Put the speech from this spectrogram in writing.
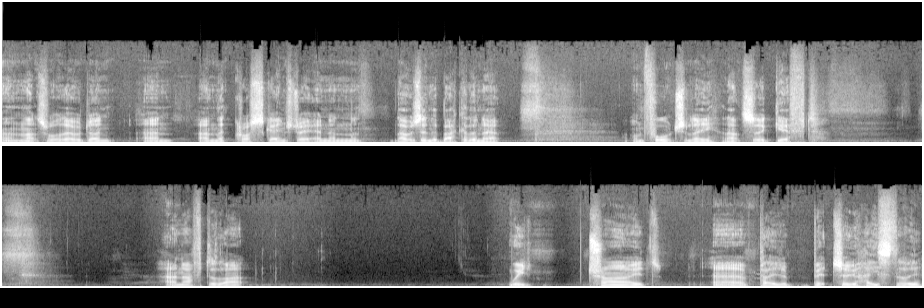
and that's what they were doing, and and the cross came straight in, and the, that was in the back of the net. Unfortunately, that's a gift. And after that, we tried, uh, played a bit too hastily.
